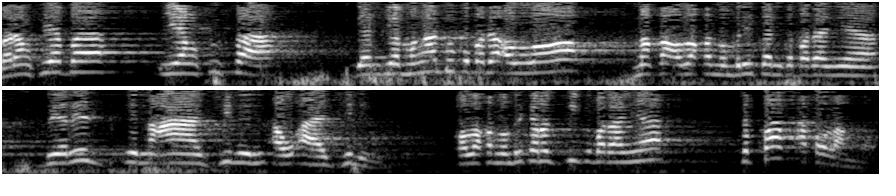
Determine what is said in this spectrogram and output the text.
Barang siapa yang susah dan dia mengadu kepada Allah, maka Allah akan memberikan kepadanya birizkin ajilin au ajilin. Allah akan memberikan rezeki kepadanya cepat atau lambat.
